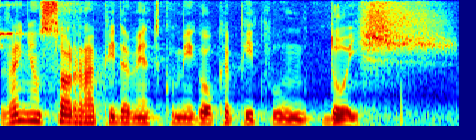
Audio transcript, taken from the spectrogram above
Venham só rapidamente comigo ao capítulo 1, 2.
